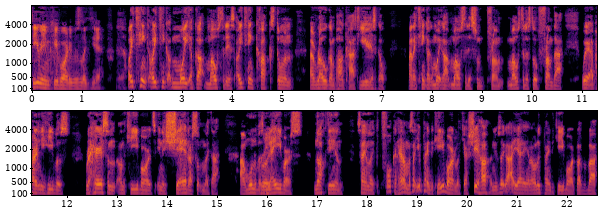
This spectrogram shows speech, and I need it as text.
D-Ream keyboard. He was like, "Yeah, I think I think I might have got most of this. I think Cox done a Rogan podcast years ago, and I think I might have got most of this from from most of the stuff from that, where apparently he was rehearsing on the keyboards in his shed or something like that, and one of his Right. neighbors knocked in saying like, "Fucking hell, I was that you're playing the keyboard?" Like, yeah, shit, huh? And he was like, "Ah, yeah, you know, like playing the keyboard, blah blah blah." And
